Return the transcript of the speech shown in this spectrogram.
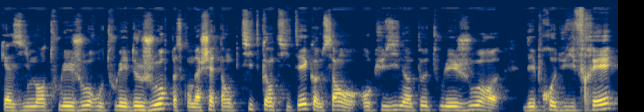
quasiment tous les jours ou tous les deux jours parce qu'on achète en petite quantité. Comme ça, on, cuisine un peu tous les jours des produits frais,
